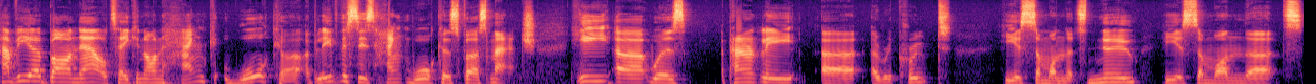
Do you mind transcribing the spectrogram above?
Javier Bernal taking on Hank Walker. I believe this is Hank Walker's first match. He uh, was apparently uh, a recruit. He is someone that's new. He is someone that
